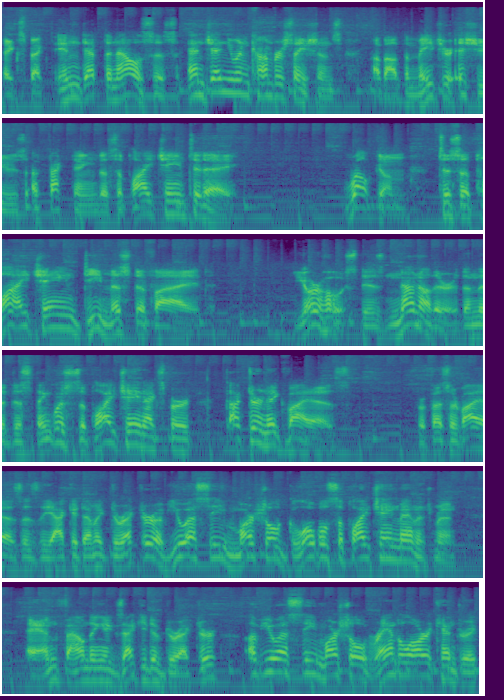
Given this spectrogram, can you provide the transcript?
Expect in depth analysis and genuine conversations about the major issues affecting the supply chain today. Welcome to Supply Chain Demystified. Your host is none other than the distinguished supply chain expert, Dr. Nick Vyas. Professor Vyas is the academic director of USC Marshall Global Supply Chain Management and founding executive director of USC Marshall Randall R. Kendrick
